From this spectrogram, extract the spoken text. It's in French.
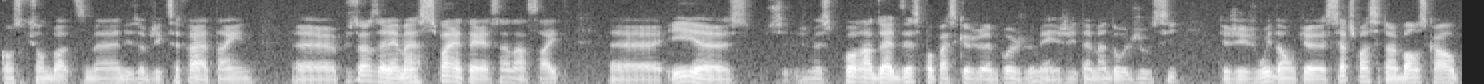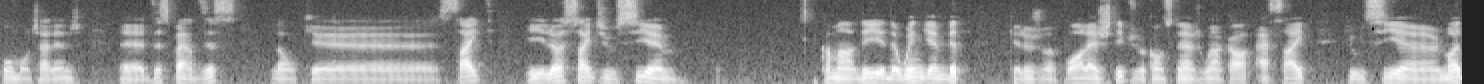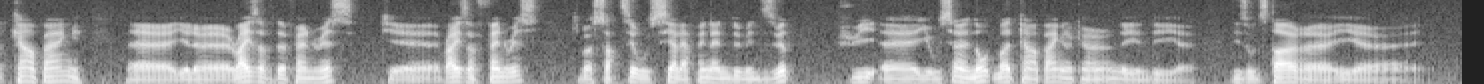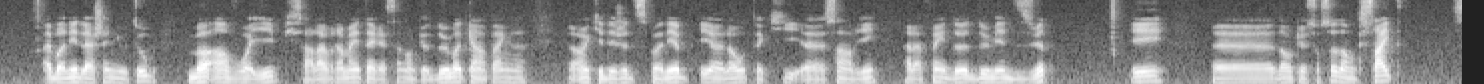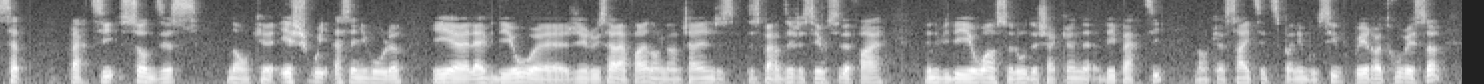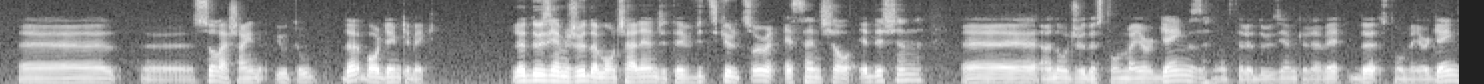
construction de bâtiments, des objectifs à atteindre, euh, plusieurs éléments super intéressants dans le site. Euh, et euh, je me suis pas rendu à 10, pas parce que je n'aime pas le jeu, mais j'ai tellement d'autres jeux aussi que j'ai joué. Donc 7, je pense c'est un bon score pour mon challenge. 10 par 10. Donc site. Et là, site, j'ai aussi commandé The Win Gambit, que là, je vais pouvoir l'ajouter, puis je vais continuer à jouer encore à site. Il y a aussi euh, un mode campagne. Euh, il y a le Rise of the Fenris, qui, Rise of Fenris, qui va sortir aussi à la fin de l'année 2018. Puis euh, il y a aussi un autre mode campagne qu'un des, des, des, auditeurs et abonnés de la chaîne YouTube m'a envoyé, puis ça a l'air vraiment intéressant. Donc il y a deux modes campagne, un qui est déjà disponible et un autre qui s'en vient à la fin de 2018. Et donc sur ça, donc site 7 parties sur 10. Donc euh, échoué à ce niveau-là. Et euh, la vidéo, euh, j'ai réussi à la faire. Donc dans le challenge 10 par 10, j'essaie aussi de faire une vidéo en solo de chacune des parties. Donc site c'est disponible aussi. Vous pouvez retrouver ça sur la chaîne YouTube de Board Game Québec. Le deuxième jeu de mon challenge était Viticulture Essential Edition. un autre jeu de Stone Meyer Games. Donc c'était le deuxième que j'avais de Stone Meyer Games.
